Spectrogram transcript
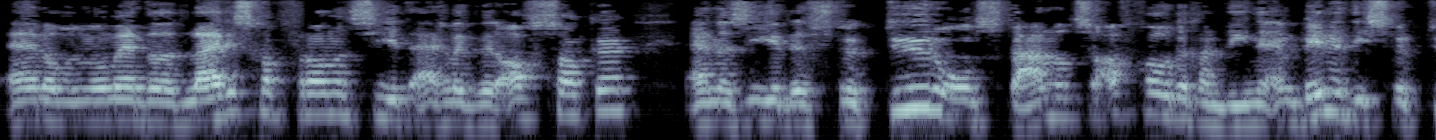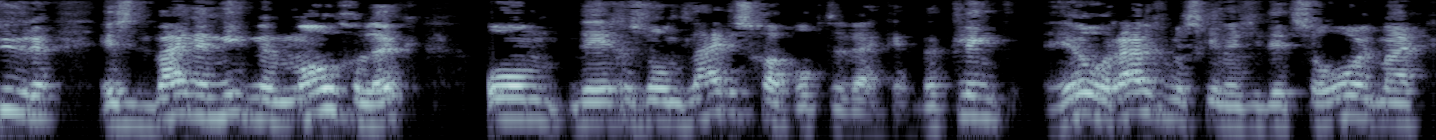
En op het moment dat het leiderschap verandert, zie je het eigenlijk weer afzakken. En dan zie je de structuren ontstaan dat ze afgoden gaan dienen. En binnen die structuren is het bijna niet meer mogelijk om weer gezond leiderschap op te wekken. Dat klinkt heel ruig misschien als je dit zo hoort, maar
